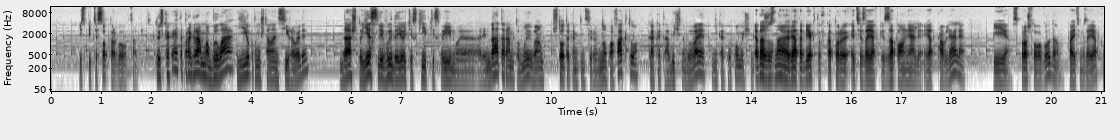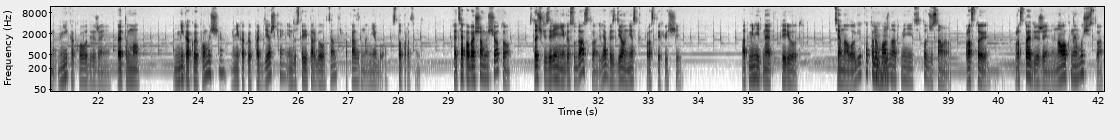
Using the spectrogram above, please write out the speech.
из 500 торговых центров. То есть какая-то программа была, ее потому что анонсировали, да, что если вы даете скидки своим э, арендаторам, то мы вам что-то компенсируем. Но по факту, как это обычно бывает, никакой помощи Я даже знаю ряд объектов, которые эти заявки заполняли и отправляли, и с прошлого года по этим заявкам никакого движения. Поэтому никакой помощи, никакой поддержки индустрии торговых центров оказано не было, 100%. Хотя по большому счету, с точки зрения государства, я бы сделал несколько простых вещей. Отменить на этот период те налоги, которые Мгм. можно отменить, тот же самый простой, простое движение. Налог на имущество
